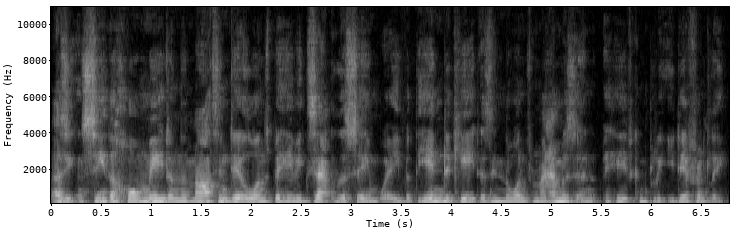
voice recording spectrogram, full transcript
As you can see, the homemade and the Martindale ones behave exactly the same way, but the indicators in the one from Amazon behave completely differently.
